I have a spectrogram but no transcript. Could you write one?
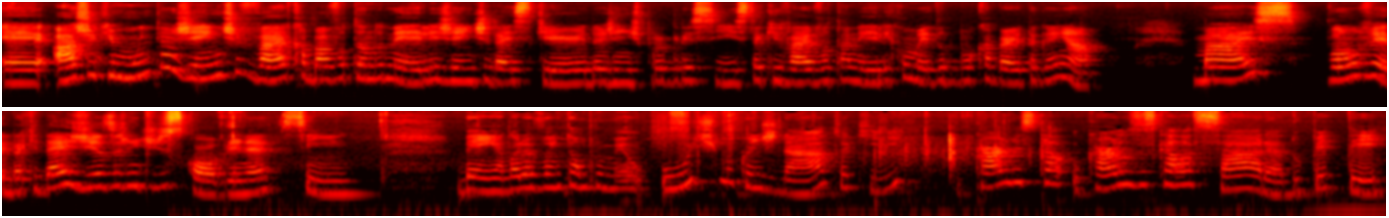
É, acho que muita gente vai acabar votando nele, gente da esquerda, gente progressista, que vai votar nele com medo do Boca Aberta ganhar. Mas Vamos ver, daqui 10 dias a gente descobre, né? Sim. Bem, agora eu vou então pro meu último candidato aqui, o Carlos, o Carlos Escalassara, do PT.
